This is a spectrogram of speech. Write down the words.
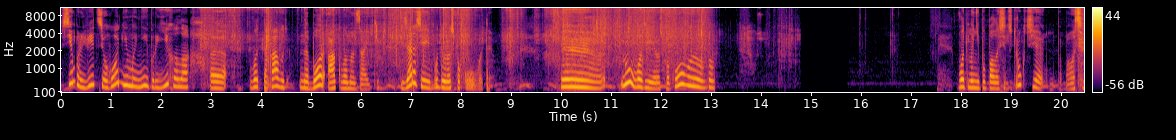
Всім привіт! Сьогодні мені приїхала е, от така от набор аквамозаїки. І зараз я її буду розпаковувати. Е, ну, от я її розпаковую. От мені попалась інструкція. Попалась.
